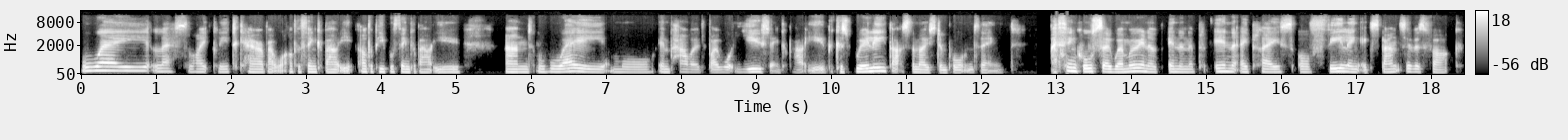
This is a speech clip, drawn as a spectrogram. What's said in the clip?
way less likely to care about what other think about you, other people think about you, and way more empowered by what you think about you, because really that's the most important thing. I think also when we're in a in an in a place of feeling expansive as fuck,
